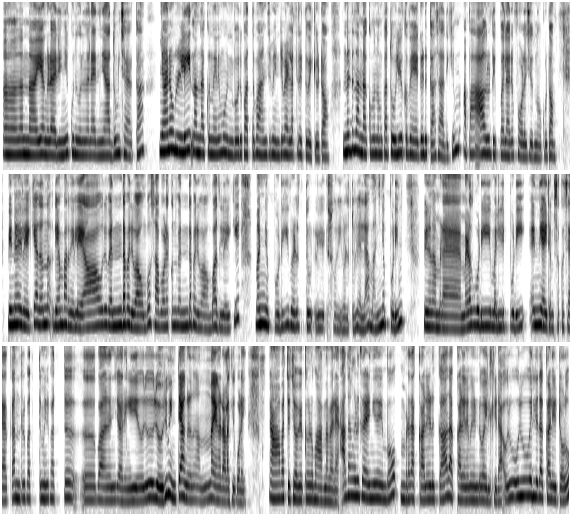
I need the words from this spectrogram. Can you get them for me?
നന്നായി അങ്ങോട്ട് അരിഞ്ഞ് കുനു കുനുകുനെ അരിഞ്ഞ് അതും ചേർക്കുക ഞാൻ ഉള്ളി നന്നാക്കുന്നതിന് മുൻപ് ഒരു പത്ത് പതിനഞ്ച് മിനിറ്റ് വെള്ളത്തിലിട്ട് വെക്കും കേട്ടോ എന്നിട്ട് നന്നാക്കുമ്പോൾ നമുക്ക് ആ തൊലിയൊക്കെ വേഗം എടുക്കാൻ സാധിക്കും. അപ്പോൾ ആ ഒരു ടിപ്പ് എല്ലാവരും ഫോളോ ചെയ്ത് നോക്കൂ കേട്ടോ പിന്നെ അതിലേക്ക് അതൊന്ന് ഞാൻ പറഞ്ഞില്ലേ ആ ഒരു വെന്ത പരിവാകുമ്പോൾ സബോളയൊക്കെ ഒന്ന് വെന്ത പരിവാകുമ്പോൾ അതിലേക്ക് മഞ്ഞപ്പൊടി വെളുത്തുള്ളി സോറി വെളുത്തുള്ളി അല്ല മഞ്ഞപ്പൊടിയും പിന്നെ നമ്മുടെ മുളക് പൊടി മല്ലിപ്പൊടി എന്നീ ഐറ്റംസൊക്കെ ചേർക്കുക എന്നിട്ട് പത്ത് മിനിറ്റ് പത്ത് പതിനഞ്ച് അല്ലെങ്കിൽ ഒരു ഒരു മിനിറ്റ് അങ്ങോട്ട് നന്നായി അങ്ങോട്ട് ഇളക്കിക്കോളെ. ആ പച്ചച്ചോവയൊക്കെ അങ്ങോട്ട് മാറണ വരെ. അതങ്ങോട്ട് കഴിഞ്ഞ് കഴിയുമ്പോൾ നമ്മുടെ തക്കാളി എടുക്കുക തക്കാളിനെ വീണ്ടും അതിലേക്കിടുക ഒരു ഒരു വലിയ തക്കാളി ഇട്ടോളൂ.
